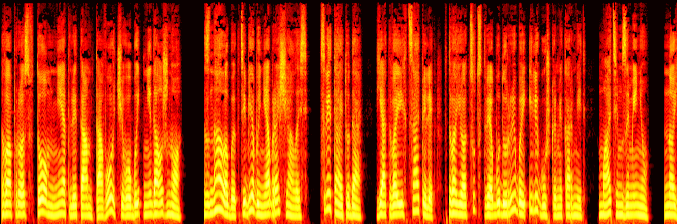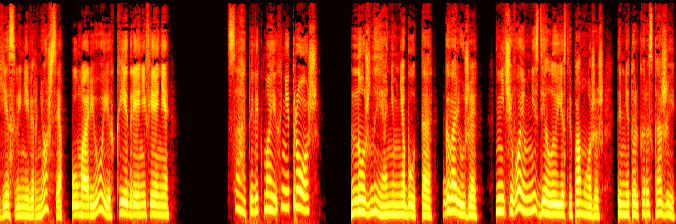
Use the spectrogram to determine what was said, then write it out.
«Вопрос в том, нет ли там того, чего быть не должно. Знала бы, к тебе бы не обращалась. Слетай туда. Я твоих цапелек в твое отсутствие буду рыбой и лягушками кормить. Мать им заменю. Но если не вернешься, уморю их к ядрене фени». «Цапелек моих не трожь». «Нужны они мне будто, говорю же. Ничего им не сделаю, если поможешь. Ты мне только расскажи,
